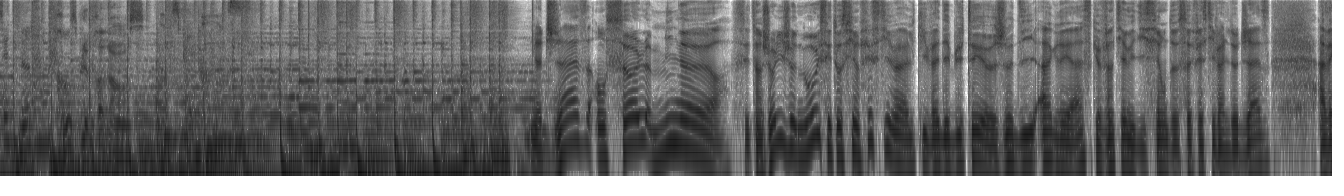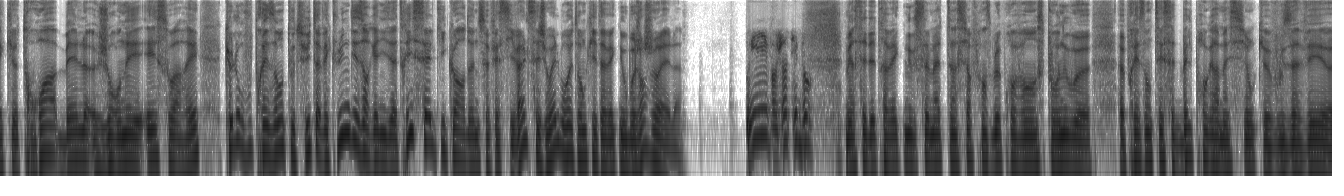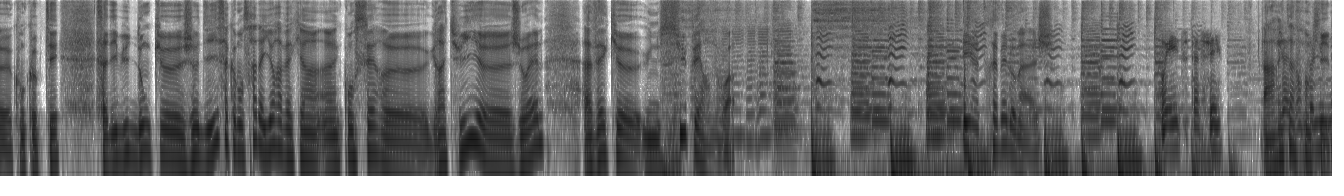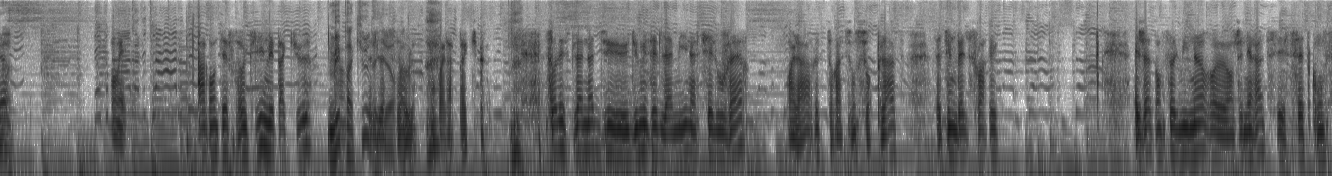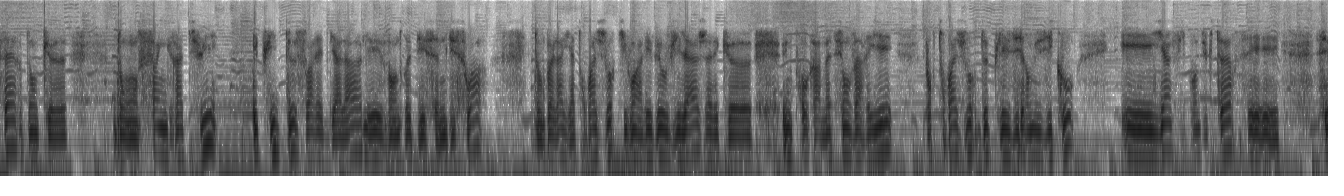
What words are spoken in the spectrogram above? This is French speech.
7-9 France Bleu Provence. France Bleu Provence. Jazz en sol mineur. C'est un joli jeu de mots et c'est aussi un festival qui va débuter euh, jeudi à Gréasque, 20e édition de ce festival de jazz, avec trois belles journées et soirées que l'on vous présente tout de suite avec l'une des organisatrices, celle qui coordonne ce festival, c'est Joël Breton qui est avec nous. Bonjour Joël. Oui, bonjour Thibault. Merci d'être avec nous ce matin sur France Bleu Provence pour nous euh, euh, présenter cette belle programmation que vous avez euh, concoctée. Ça débute donc euh, jeudi. Ça commencera d'ailleurs avec un, un concert gratuit, Joël, avec une super voix et un très bel hommage Oui, tout à fait. à Franklin. Oui. Aretha Franklin, mais pas que. Mais Hein, pas que, la d'ailleurs. Voilà, pas que. sur l'esplanade du, du musée de la mine, à ciel ouvert. Voilà, restauration sur place. C'est une belle soirée. Et Jazz en sol mineur, euh, en général, c'est sept concerts, donc euh, dont cinq gratuits, et puis deux soirées de gala, les vendredis et samedis soirs. Donc voilà, il y a trois jours qui vont arriver au village avec euh, une programmation variée pour trois jours de plaisirs musicaux. Et il y a un fil conducteur, c'est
